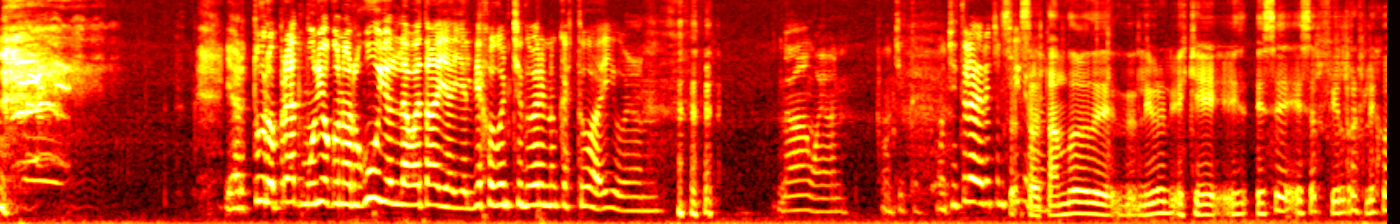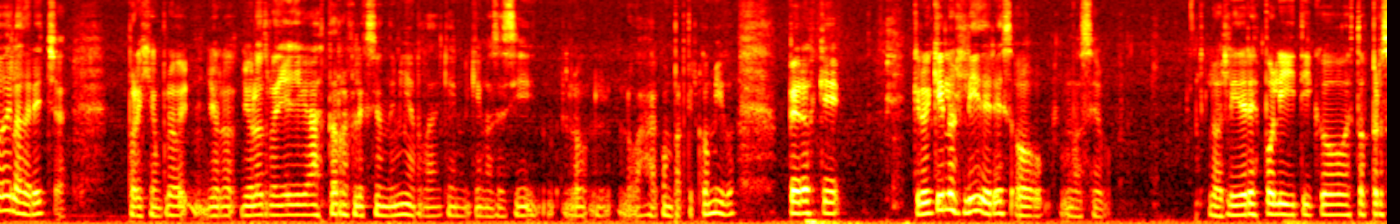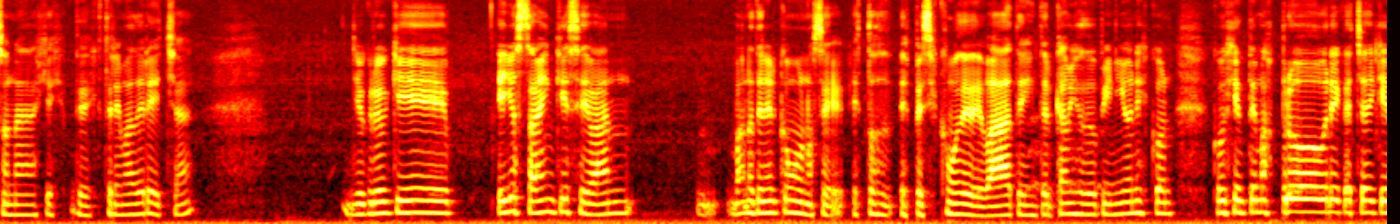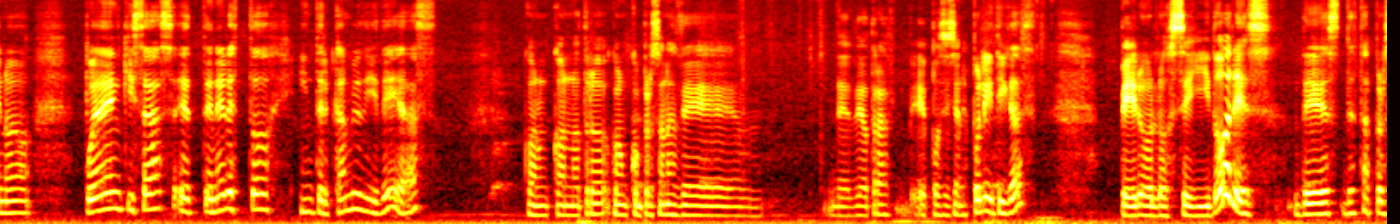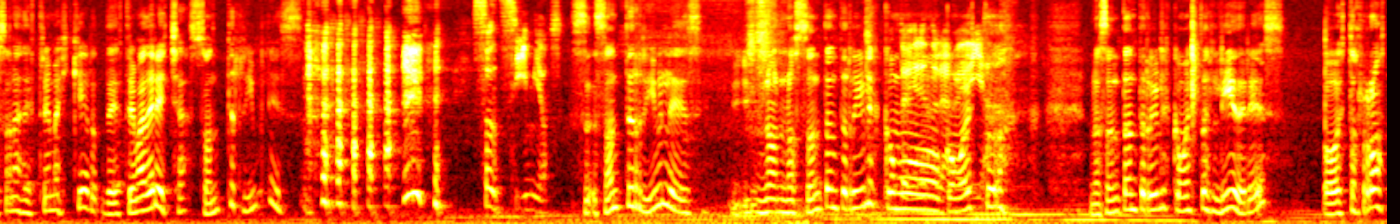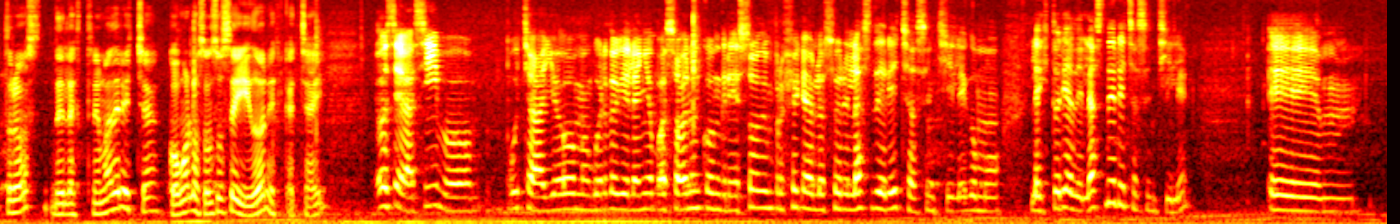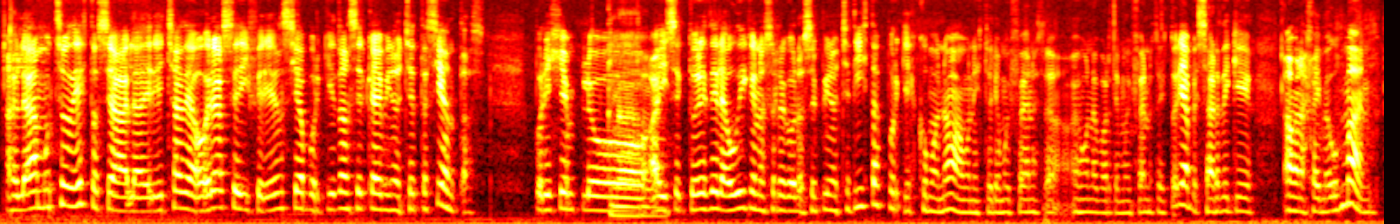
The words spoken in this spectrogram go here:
Y Arturo Prat murió con orgullo en la batalla y el viejo conche tu madre nunca estuvo ahí, weón. No, weón. Un chiste. Un chiste de la derecha en Chile. saltando de, de libro en li- es que es- ese es el fiel reflejo de la derecha por ejemplo yo, lo- yo el otro día llegué a esta reflexión de mierda que, que no sé si lo, lo vas a compartir conmigo pero es que creo que los líderes o no sé los líderes políticos estos personajes de extrema derecha yo creo que ellos saben que se van van a tener como, no sé, estos especies como de debate, intercambios de opiniones con, con gente más progre, ¿cachai? Que no pueden quizás eh, tener estos intercambios de ideas con, con, otro, con, con personas de, de, de otras eh, posiciones políticas, pero los seguidores de, de estas personas de extrema izquierda, de extrema derecha, son terribles. Son simios. S- son terribles. No, no son tan terribles como, como estos. No son tan terribles como estos líderes o estos rostros de la extrema derecha, como lo son sus seguidores, ¿cachai? O sea, sí, po, pucha, yo me acuerdo que el año pasado en un congreso de un profe que habló sobre las derechas en Chile, como la historia de las derechas en Chile, eh, hablaba mucho de esto, o sea, la derecha de ahora se diferencia por qué tan cerca de Pinochet te sientas. Por ejemplo, Claro. hay sectores de la UDI que no se reconocen pinochetistas porque es como, no, es una historia muy fea de nuestra, es una parte muy fea de nuestra historia, a pesar de que aman a Jaime Guzmán.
